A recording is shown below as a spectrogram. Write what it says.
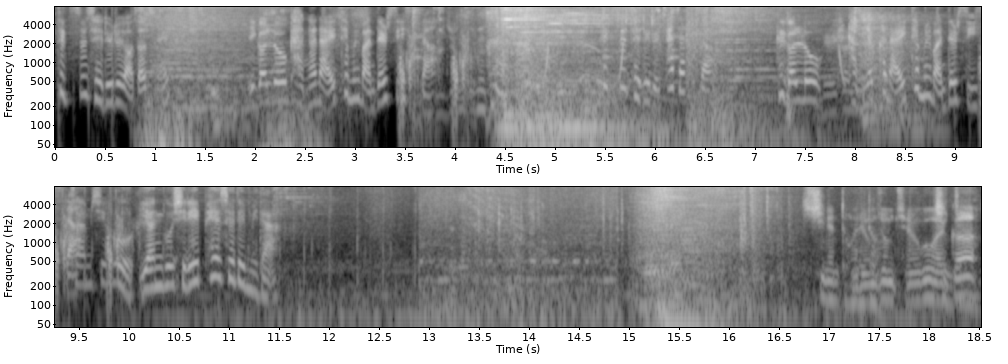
특수 재료를 얻었네. 이걸로 강한 아이템을 만들 수 있어. 특수 재료를 찾았어. 그걸로 강력한 아이템을 만들 수 있어. 잠시 후 연구실이 폐쇄됩니다. 쉬는 동안에도 기름 좀 채우고 갈까? 긴장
